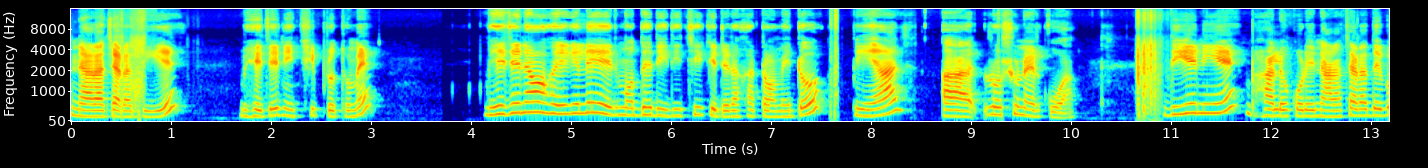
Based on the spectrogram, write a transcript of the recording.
নাড়াচাড়া দিয়ে ভেজে নিচ্ছি প্রথমে। ভেজে নেওয়া হয়ে গেলে এর মধ্যে দিয়ে দিচ্ছি কেটে রাখা টমেটো, পেঁয়াজ আর রসুনের কোয়া। দিয়ে নিয়ে ভালো করে নাড়াচাড়া দেব।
